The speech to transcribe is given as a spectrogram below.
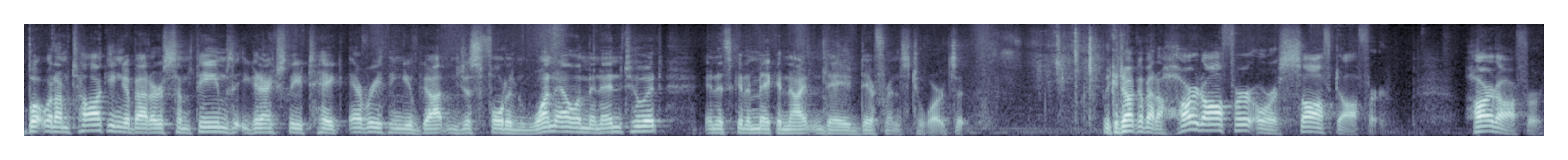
but what I'm talking about are some themes that you can actually take everything you've got and just fold in one element into it, and it's going to make a night and day difference towards it. We can talk about a hard offer or a soft offer. Hard offer,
